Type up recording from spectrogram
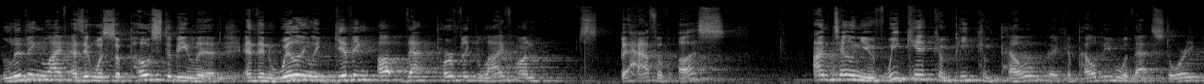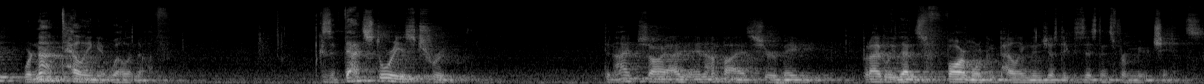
living life as it was supposed to be lived, and then willingly giving up that perfect life on behalf of us. I'm telling you, if we can't compete, compel, uh, compel people with that story, we're not telling it well enough. Because if that story is true, then I'm sorry, I, and I'm biased, sure, maybe. But I believe that is far more compelling than just existence from mere chance.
